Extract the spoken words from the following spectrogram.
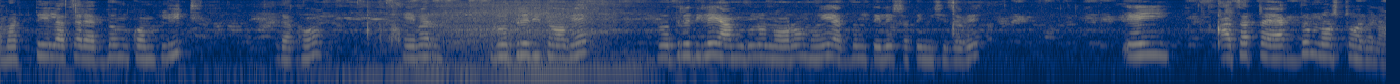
আমার তেল আচার একদম কমপ্লিট। দেখো, এবার রোদ্রে দিতে হবে। রোদ্রে দিলেই আমগুলো নরম হয়ে একদম তেলের সাথে মিশে যাবে। এই আচারটা একদম নষ্ট হবে না।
